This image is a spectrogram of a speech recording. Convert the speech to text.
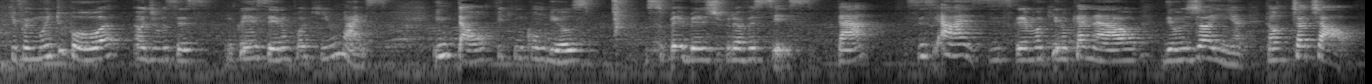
que foi muito boa, onde vocês me conheceram um pouquinho mais. Então, fiquem com Deus. Um super beijo pra vocês, tá? Se, ah, se inscrevam aqui no canal, dê um joinha. Então, tchau, tchau!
